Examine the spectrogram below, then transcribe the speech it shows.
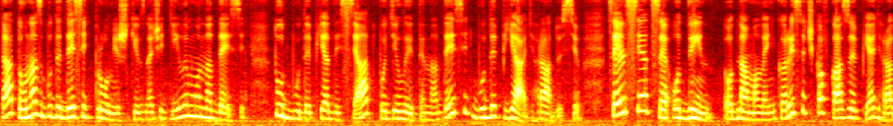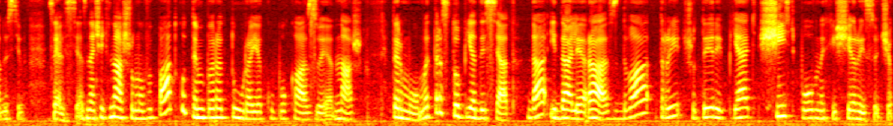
та, то у нас буде 10 проміжків, значить ділимо на 10. Тут буде 50, поділити на 10 буде 5 градусів Цельсія. Це один, одна маленька рисочка вказує 5 градусів Цельсія. Значить, в нашому випадку температура, яку показує наш термометр 150, да, і далі раз, два, три, чотири, п'ять, шість повних іще рисочок.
